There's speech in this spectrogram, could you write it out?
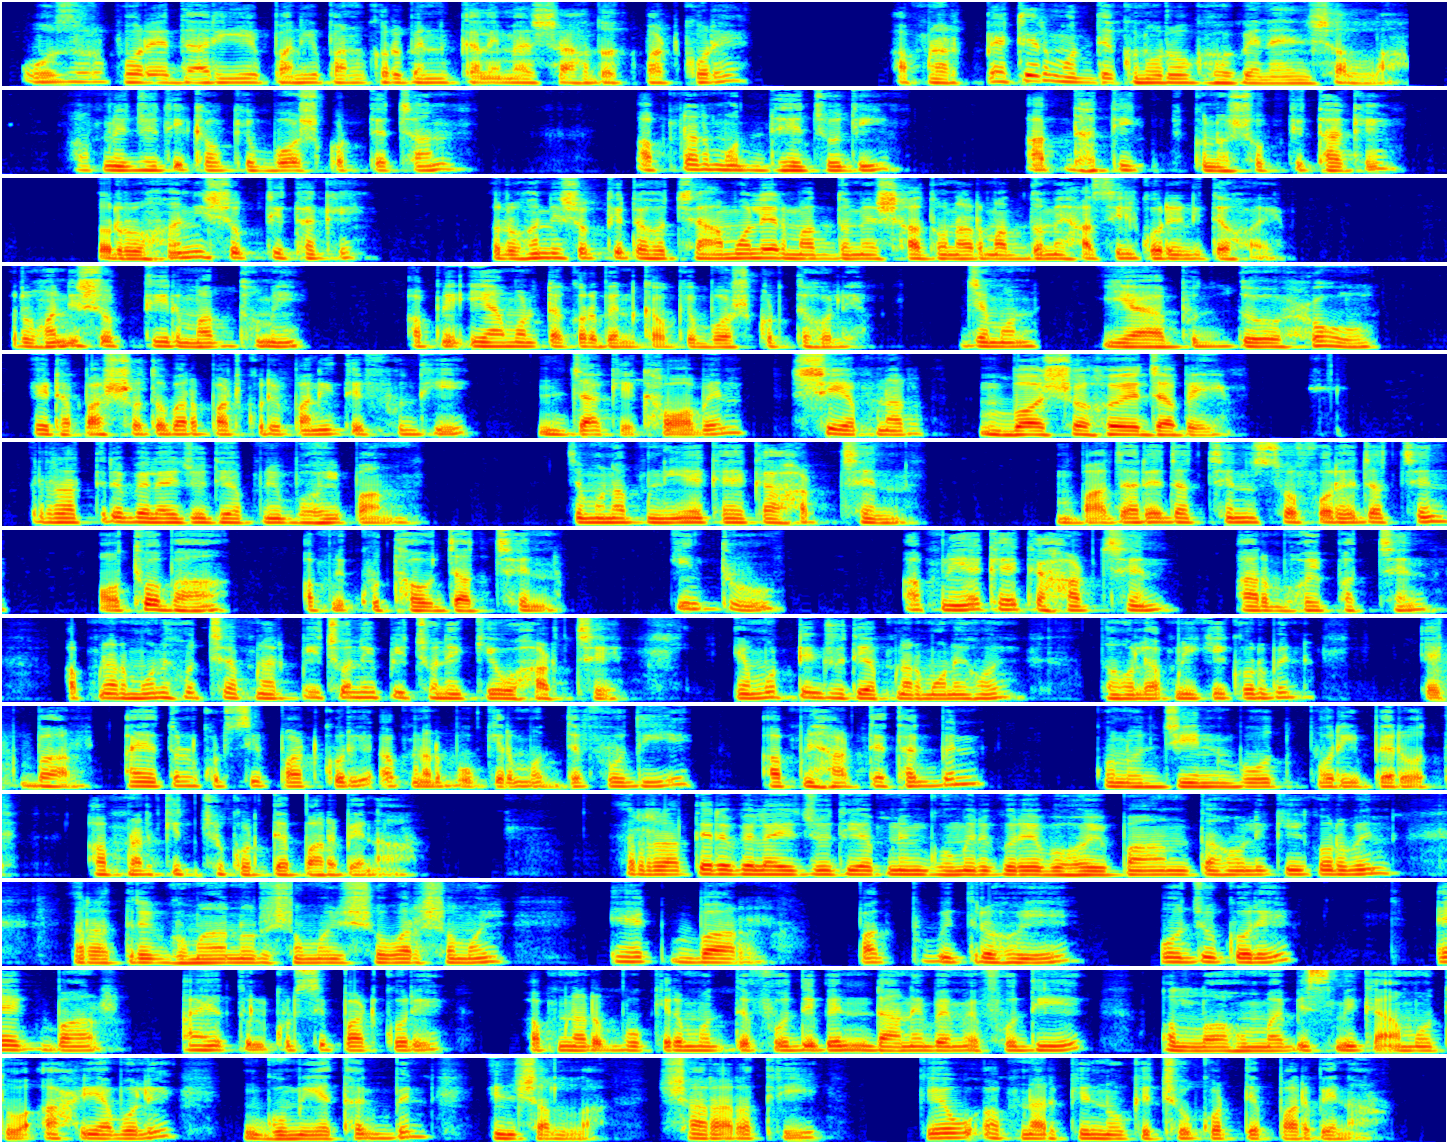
অজুর পরে দাঁড়িয়ে পানি পান করবেন, কালেমা শাহাদত পাঠ করে। আপনার পেটের মধ্যে কোনো রোগ হবে না ইনশাল্লাহ আপনি যদি কাউকে বশ করতে চান, আপনার মধ্যে যদি আধ্যাত্মিক কোনো শক্তি থাকে, রোহানি শক্তি থাকে, রোহানি শক্তিটা হচ্ছে আমলের মাধ্যমে, সাধনার মাধ্যমে হাসিল করে নিতে হয়। রোহানি শক্তির মাধ্যমে আপনি এই আমলটা করবেন কাউকে বশ করতে হলে। যেমন, ইয়া বুদ্ধ হু এটা পাঁচশতবার পাঠ করে পানিতে ফু দিয়ে যাকে খাওয়াবেন, সে আপনার বশ হয়ে যাবে। রাত্রে বেলায় যদি আপনি ভয় পান, যেমন আপনি একা একা হাঁটছেন, বাজারে যাচ্ছেন, সফরে যাচ্ছেন, অথবা আপনি কোথাও যাচ্ছেন, কিন্তু আপনি একা একা হাঁটছেন আর ভয় পাচ্ছেন আপনার মনে হচ্ছে আপনার পিছনে পিছনে কেউ হাঁটছে, এমনটি যদি আপনার মনে হয়, তাহলে আপনি কি করবেন? একবার আয়াতুল কুরসি পাঠ করে আপনার বুকের মধ্যে ফু দিয়ে আপনি হাঁটতে থাকবেন। কোনো জিন বোধ পরিপেরত আপনার কিচ্ছু করতে পারবে না। রাতের বেলায় যদি আপনি ঘুমের ঘরে ভয় পান, তাহলে কি করবেন? রাত্রে ঘুমানোর সময় শোয়ার সময় একবার পাক পবিত্র হয়ে অজু করে একবার আয়াতুল কুরসি পাঠ করে আপনার বুকের মধ্যে ফু দিবেন, ডানে ব্যামে ফু দিয়ে আল্লাহম্মা বিস্মিকা আমত আহিয়া বলে ঘুমিয়ে থাকবেন। ইনশাল্লাহ সারা রাত্রি কেউ আপনার কেন কিছু করতে পারবে না।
